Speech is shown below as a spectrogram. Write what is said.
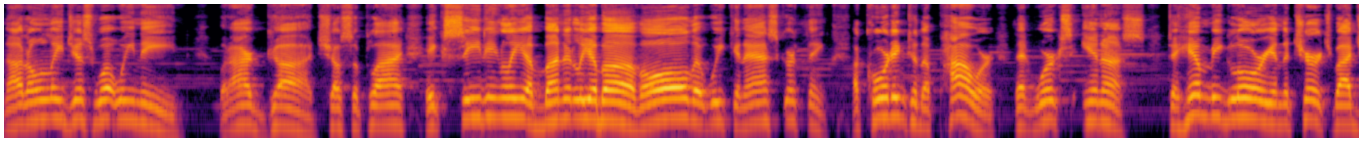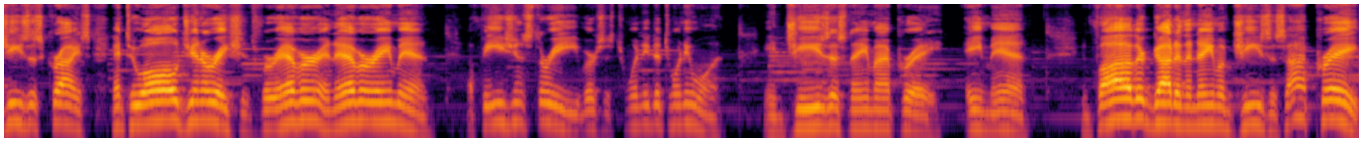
Not only just what we need, but our God shall supply exceedingly abundantly above all that we can ask or think, according to the power that works in us. To him be glory in the church by Jesus Christ, and to all generations forever and ever. Amen. Ephesians 3, verses 20 to 21. In Jesus' name I pray. Amen. And Father God, in the name of Jesus, I pray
